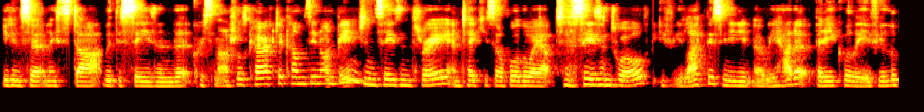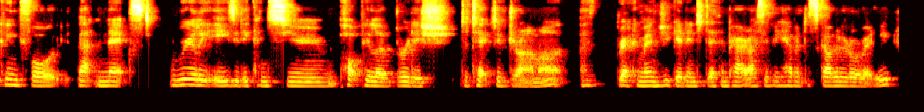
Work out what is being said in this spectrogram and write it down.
you can certainly start with the season that Kris Marshall's character comes in on binge in season three and take yourself all the way up to season 12 if you like this and you didn't know we had it. But equally, if you're looking for that next really easy to consume popular British detective drama, I recommend you get into Death in Paradise if you haven't discovered it already.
